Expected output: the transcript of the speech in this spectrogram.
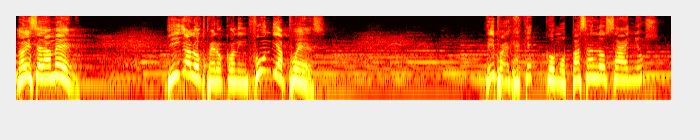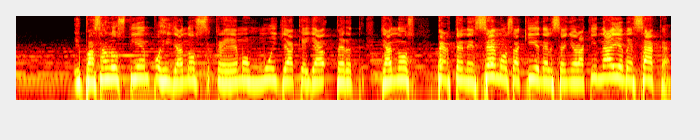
¿No dicen amén? Dígalo, pero con infundia, pues. Sí, porque es que como pasan los años, y pasan los tiempos y ya nos creemos muy ya que ya, ya nos pertenecemos aquí en el Señor. Aquí nadie me saca.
